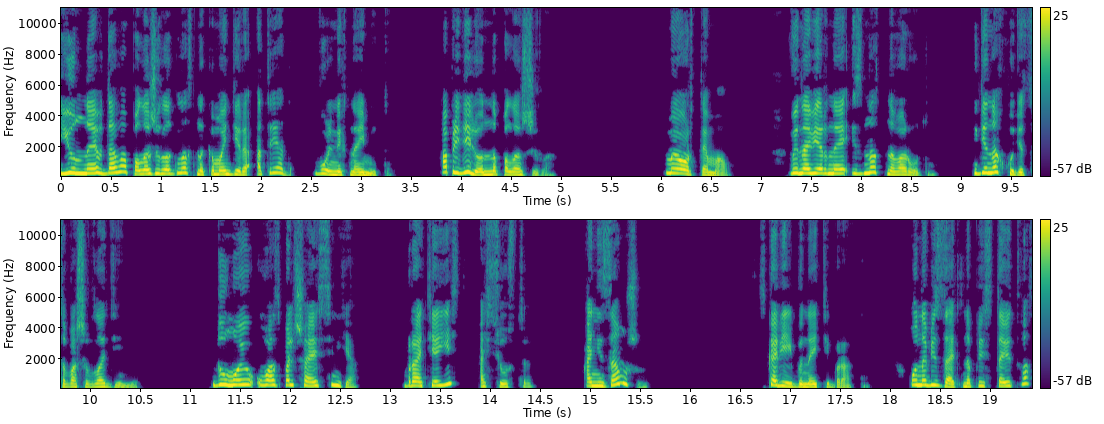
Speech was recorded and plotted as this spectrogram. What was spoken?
Юная вдова положила глаз на командира отряда вольных наймитов. Определенно положила. Меор Темал, вы, наверное, из знатного рода, где находятся ваши владения. Думаю, у вас большая семья. Братья есть, а сестры? Они замужем? Скорее бы найти брата. Он обязательно представит вас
